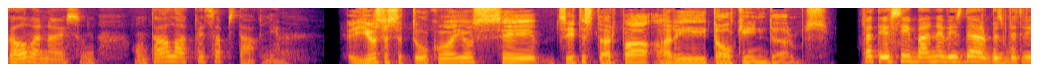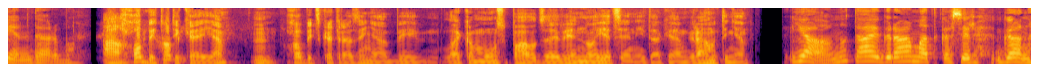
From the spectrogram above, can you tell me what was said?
galvenais un, un tālāk pēc apstākļiem. Jūs esat tulkojusi citas starpā arī Tolkiena darbus. Patiesībā nevis darbus, bet vienu darbu. Ah, Hobitu tikai, ja? Mm, Hobits katrā ziņā bija laikam mūsu paudzē viena no iecienītākajām grāmatiņām. Jā, nu tā ir grāmata, kas ir gan,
